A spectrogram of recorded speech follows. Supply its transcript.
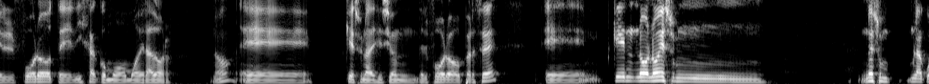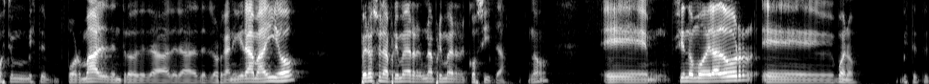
el foro te elija como moderador, ¿no? Eh, que es una decisión del foro per se. eh, que no, no es un. No es un- una cuestión, viste, formal dentro del organigrama IO, pero es una primer, una primer cosita, ¿no? Eh, siendo moderador, bueno, viste, te,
